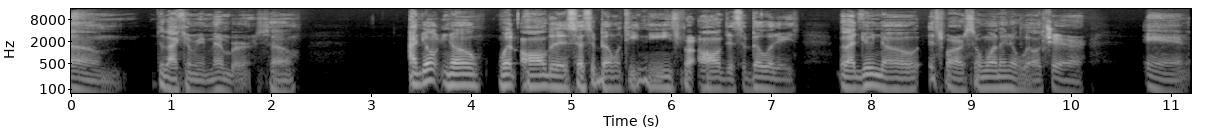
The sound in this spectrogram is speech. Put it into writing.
um, that I can remember. So I don't know what all the accessibility needs for all disabilities, but I do know as far as someone in a wheelchair and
